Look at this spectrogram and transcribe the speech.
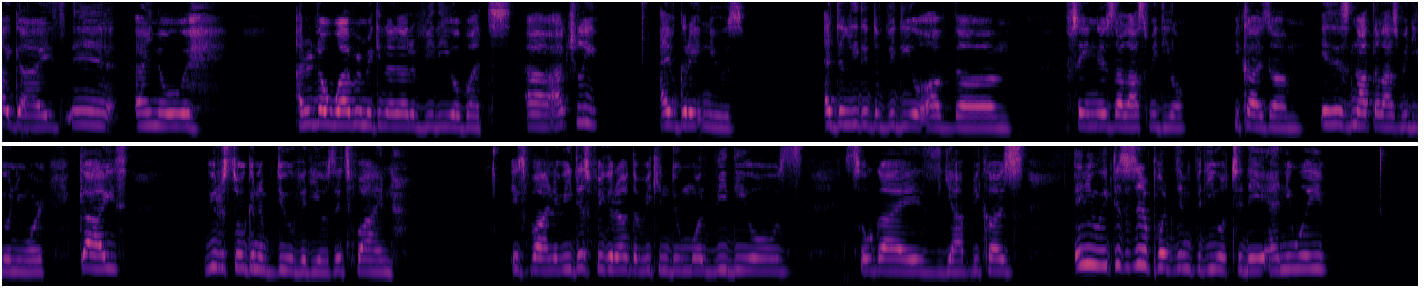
Hi guys, eh, I know, I don't know why we're making another video, but uh, actually, I have great news. I deleted the video of the um, saying this is the last video because um it is not the last video anymore, guys. We're still gonna do videos. It's fine. It's fine. We just figured out that we can do more videos. So guys, yeah, because anyway, this is an important video today anyway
